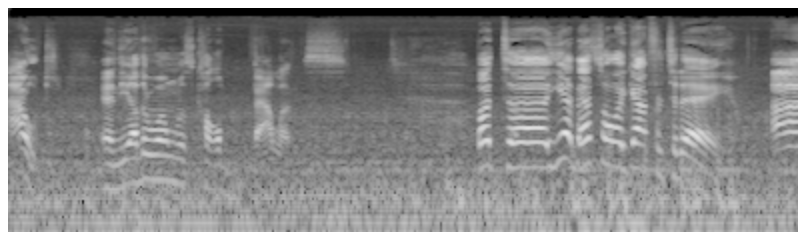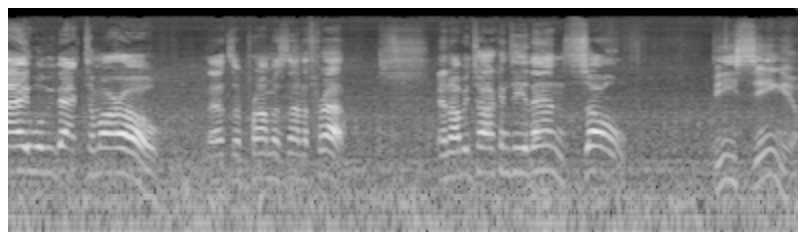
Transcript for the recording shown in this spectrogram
out. And the other one was called Balance. But uh, yeah, that's all I got for today. I will be back tomorrow. That's a promise, not a threat. And I'll be talking to you then. So, be seeing you.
